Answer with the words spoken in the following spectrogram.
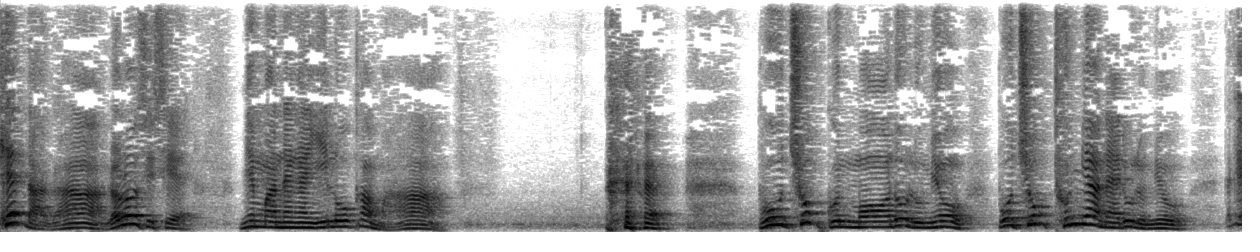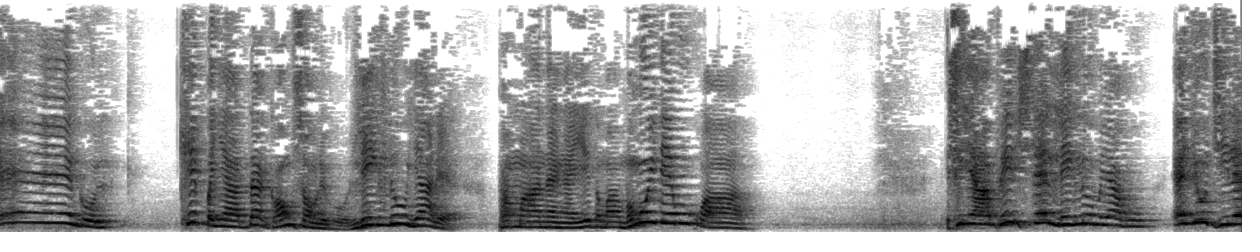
ခက်တာကလောလောဆယ်ဆယ်မြန်မာနိုင်ငံရေးလောကမှာဘူချုပ်ကွန်မော်တို့လူမျိုးဘူချုပ်ထွန်းမြနိုင်တို့လူမျိုးတကယ်ကိုခေပညာတတ်ခေါင်းဆောင်တွေကိုလိန်လို့ရတဲ့ ဗမာနိုင်ငံရေးသမားမမွေးသေးဘူးကွာစီယာဖိတ်တဲ့လိန်လို့မရဘူးအယူကြီးလဲ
